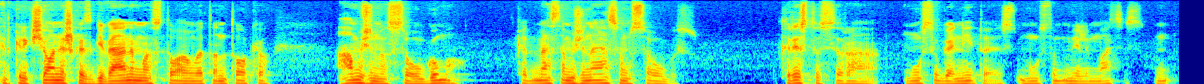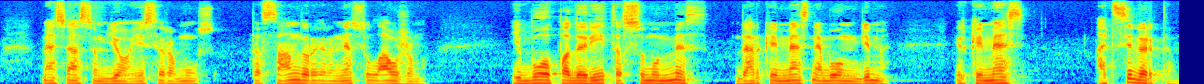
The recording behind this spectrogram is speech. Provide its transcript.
Ir krikščioniškas gyvenimas stoja ant tokio amžino saugumo, kad mes amžinai esam saugus. Kristus yra mūsų ganytojas, mūsų mylimasis. Mes esam jo, jis yra mūsų. Ta sandora yra nesulaužoma. Ji buvo padaryta su mumis, dar kai mes nebuvom gimę. Ir kai mes atsivertėm,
